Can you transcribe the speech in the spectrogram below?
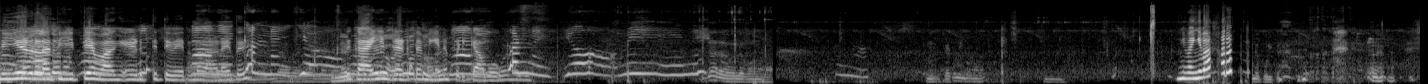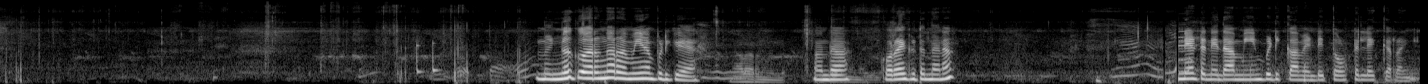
മീനുള്ള തീറ്റ വാങ്ങി എടുത്തിട്ട് വരുന്നതാണ് ഇത്. ഇത് കഴിഞ്ഞിട്ട് അടുത്ത മീനെ പിടിക്കാൻ പോകും. നീ വാങ്ങി വാ അറ. നിങ്ങൾക്ക് ഇറങ്ങാറോ മീനെ പിടിക്കുക എന്താ? കൊറേ കിട്ടുന്നേനാ? പിന്നേട്ടൻ ഇതാ മീൻ പിടിക്കാൻ വേണ്ടി തോട്ടിലേക്ക് ഇറങ്ങി.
